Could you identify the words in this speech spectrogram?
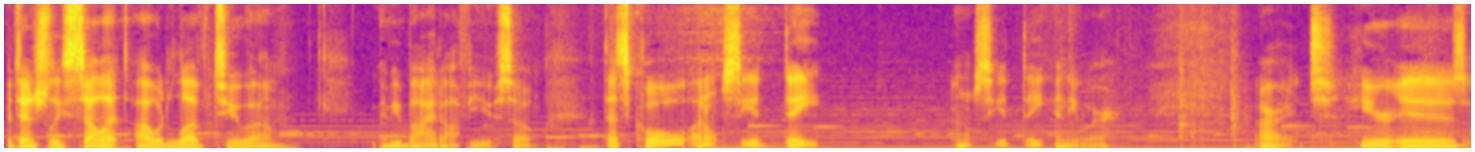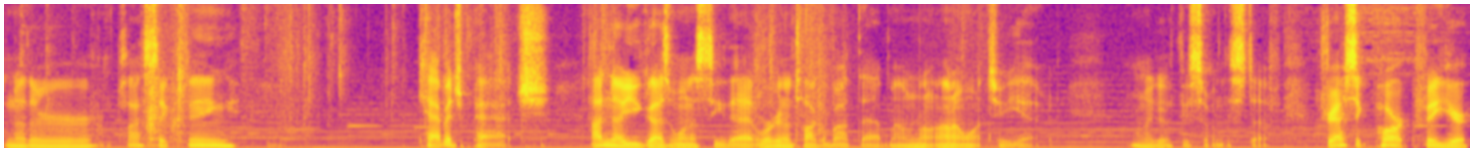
potentially sell it. I would love to um, maybe buy it off you. So that's cool. I don't see a date. I don't see a date anywhere. All right, here is another plastic thing. Cabbage Patch. I know you guys want to see that. We're gonna talk about that, but not, I don't want to yet. I want to go through some of this stuff. Jurassic Park figure.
